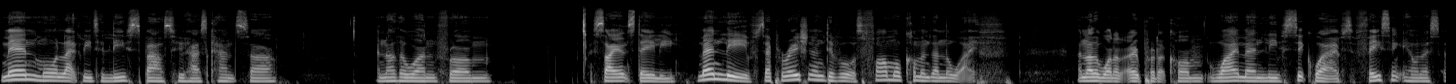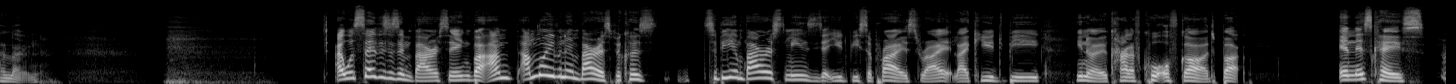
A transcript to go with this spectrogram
Men more likely to leave spouse who has cancer. Another one from Science Daily. Men leave, separation and divorce far more common than the wife. Another one on Oprah.com. Why men leave sick wives facing illness alone. I would say this is embarrassing, but I'm I'm not even embarrassed because to be embarrassed means that you'd be surprised, right? Like you'd be, you know, kind of caught off guard. But in this case,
